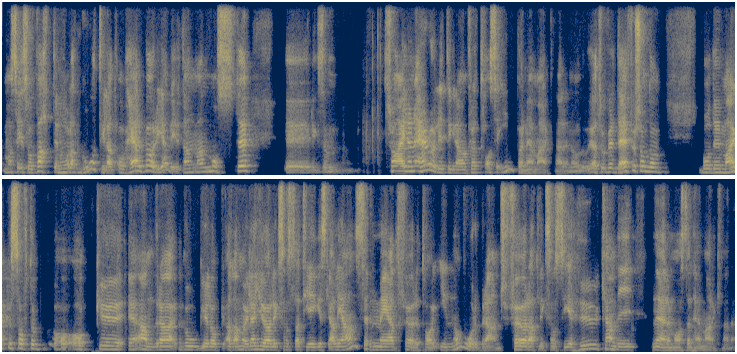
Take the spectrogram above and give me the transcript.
om man säger så, vattenhål att gå till, att och här börjar vi, utan man måste eh, liksom trial and error lite grann för att ta sig in på den här marknaden. Och jag tror det är därför som de, både Microsoft och, och, och eh, andra, Google och alla möjliga, gör liksom strategiska allianser med företag inom vår bransch för att liksom se hur kan vi närma oss den här marknaden.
